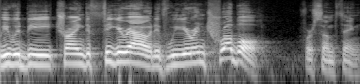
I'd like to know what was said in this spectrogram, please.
We would be trying to figure out if we are in trouble for something.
